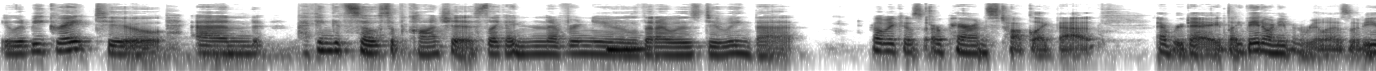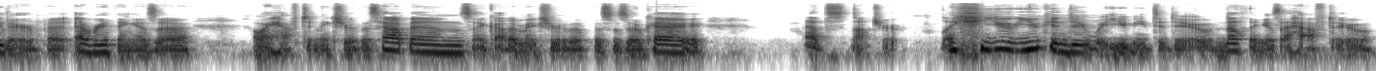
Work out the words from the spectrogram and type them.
It would be great to. And I think it's so subconscious. Like I never knew mm-hmm. that I was doing that. Probably because our parents talk like that every day. Like they don't even realize it either. But everything is a, oh, I have to make sure this happens. I got to make sure that this is okay. That's not true. Like you, you can do what you need to do. Nothing is a have to.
